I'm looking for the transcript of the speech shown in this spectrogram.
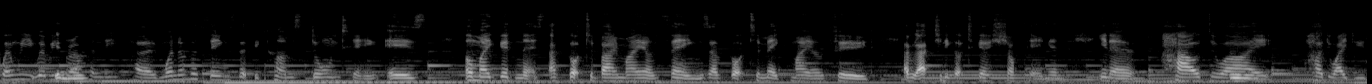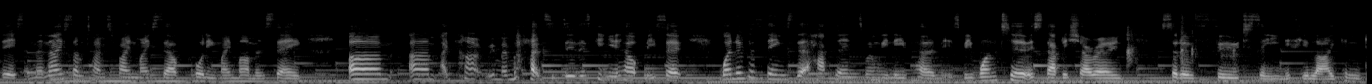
when we when we yeah. grow up and leave home one of the things that becomes daunting is oh my goodness i've got to buy my own things. I've got to make my own food. I've actually got to go shopping. And you know how do i how do I do this? And then I sometimes find myself calling my mum and saying, um, um, I can't remember how to do this. Can you help me? So, one of the things that happens when we leave home is we want to establish our own sort of food scene, if you like, and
